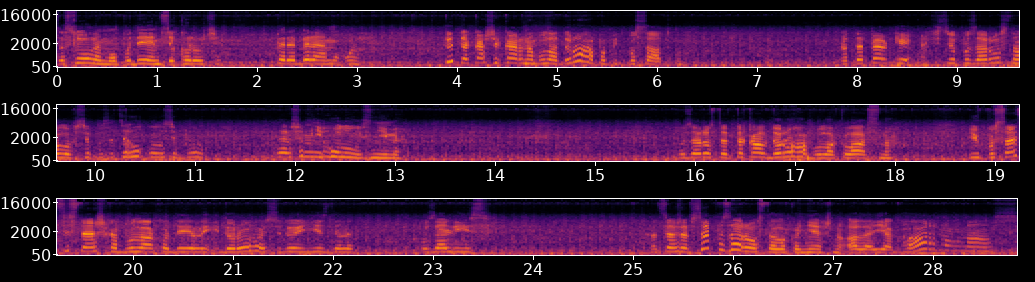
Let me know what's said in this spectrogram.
засолимо, подивимося, коротше, переберемо. Ой. Тут така шикарна була дорога по підпосадку. А тепер все позаростало, все позацягукалося, бо зараз мені голову зніме. Позаростало, така дорога була класна. І в посадці стежка була, ходили, і дорога сюди їздили поза ліс. А це вже все позаростало, звісно, але як гарно в нас.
